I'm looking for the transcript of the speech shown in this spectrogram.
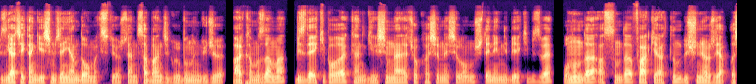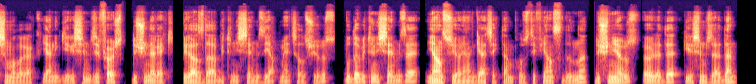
Biz gerçekten girişimcilerin yanında olmak istiyoruz. Yani Sabancı grubunun gücü arkamızda ama biz de ekip olarak hani girişimlerle çok haşır neşir olmuş deneyimli bir ekibiz ve onun da aslında fark yarattığını düşünüyoruz yaklaşım olarak. Yani girişimci first düşünerek biraz daha bütün işlerimizi yapmaya çalışıyoruz. Bu da bütün işlerimize yansıyor yani gerçekten pozitif yansıdığını düşünüyoruz. Öyle de girişimcilerden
